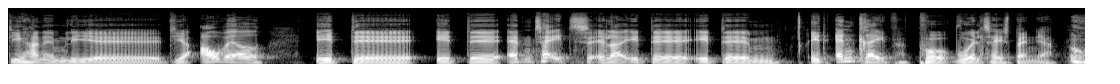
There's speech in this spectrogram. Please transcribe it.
De har nemlig øh, de har afværet et, øh, et øh, attentat, eller et, øh, et, øh, et angreb på Vuelta España. Uh.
